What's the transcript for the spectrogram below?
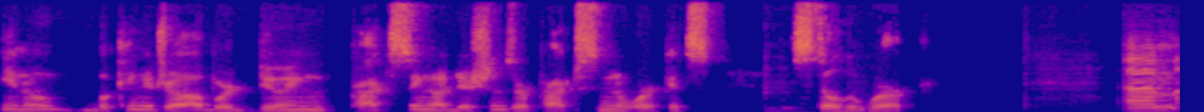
you know, booking a job or doing practicing auditions or practicing the work, it's still the work. Um,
